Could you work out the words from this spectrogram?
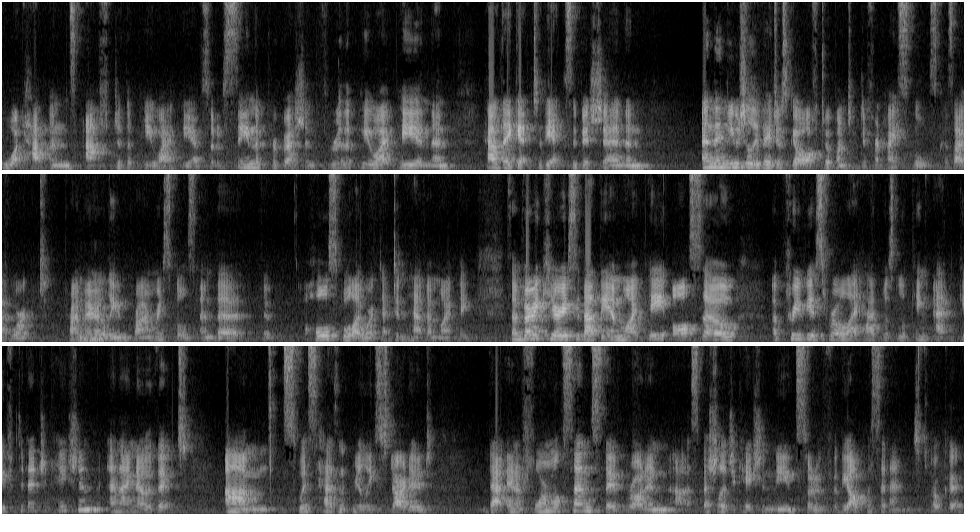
what happens after the PYP. I've sort of seen the progression through the PYP and then how they get to the exhibition and and then usually they just go off to a bunch of different high schools because I've worked primarily in primary schools and the, the whole school I worked at didn't have MYP. So I'm very curious about the MYP. Also, a previous role I had was looking at gifted education, and I know that um, SWIS hasn't really started that in a formal sense. They've brought in uh, special education needs sort of for the opposite end. Okay.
